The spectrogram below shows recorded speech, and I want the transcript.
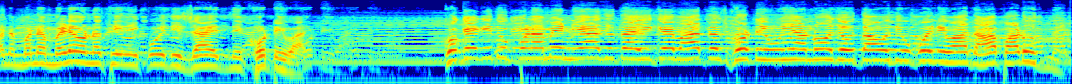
અને મને મળ્યો નથી ની કોઈ દી જાય જ નહીં. ખોટી વાત. કોકે કીધું, પણ અમે ન્યા જતા એ કઈ વાત જ ખોટી, હું અહીંયા ન જવતા સુધી હું કોઈની વાત હા પાડું જ નહીં.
